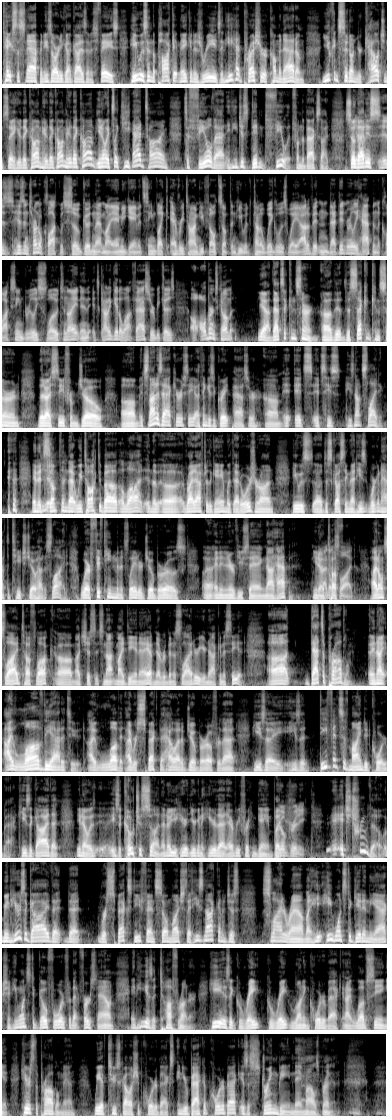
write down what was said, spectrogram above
takes the snap and he's already got guys in his face. He was in the pocket making his reads, and he had pressure coming at him. You can sit on your couch and say, "Here they come! Here they come! Here they come!" You know, it's like he had time to feel that, and he just didn't feel it from the backside. So that Yeah, is his his internal clock was so good in that Miami game. It seemed like every time he felt something, he would kind of wiggle his way out of it, and that didn't really happen. The clock seemed really slow tonight, and it's got to get a lot faster because Auburn's coming. Yeah, that's a concern. Uh, the the second concern that I see from Joe, um, it's not his accuracy. I think he's a great passer. Um, it, it's it's he's he's not sliding, and it's Yeah. something that we talked about a lot in the uh, right after the game with Ed Orgeron. He was uh, discussing that he's we're going to have to teach Joe how to slide. Where 15 minutes later, Joe Burrows uh, in an interview saying not happening. You know, Yeah, I don't tough slide. I don't slide. Tough luck. Um, I just it's not my DNA. I've never been a slider. You're not going to see it. Uh, that's a problem. And I, I love the attitude. I love it. I respect the hell out of Joe Burrow for that. He's a he's a defensive minded quarterback. He's a guy that you know is he's a coach's son. I know you hear you're going to hear that every freaking game, but Real gritty. it's true though. I mean, here's a guy that that respects defense so much that he's not going to just slide around. Like he he wants to get in the action. He wants to go forward for that first down, and he is a tough runner. He is a great great running quarterback, and I love seeing it. Here's the problem, man. we have two scholarship quarterbacks, and your backup quarterback is a string bean named Myles Brennan.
